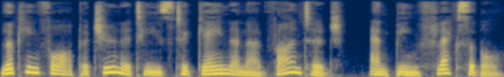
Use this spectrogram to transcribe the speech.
looking for opportunities to gain an advantage, and being flexible.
